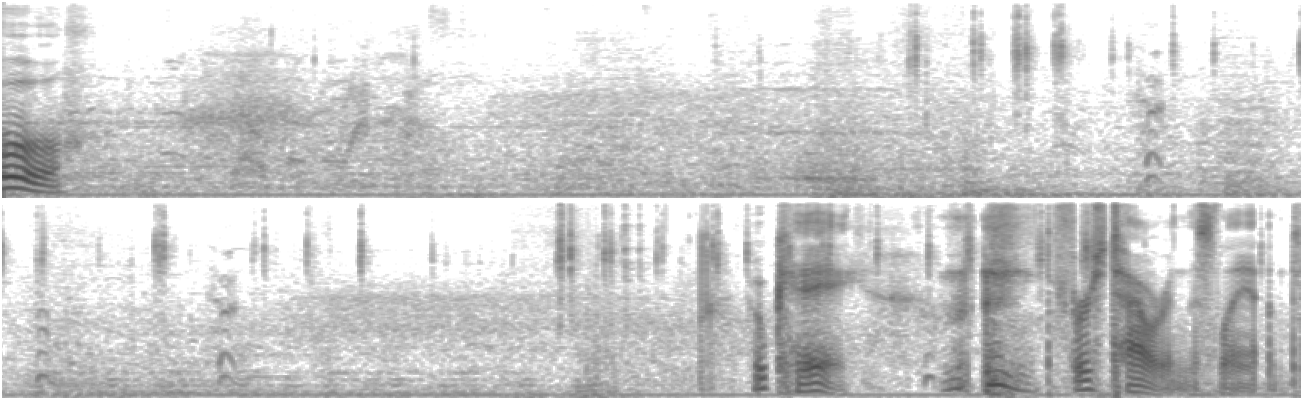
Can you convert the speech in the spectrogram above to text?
Ooh. Okay. the first tower in this land.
